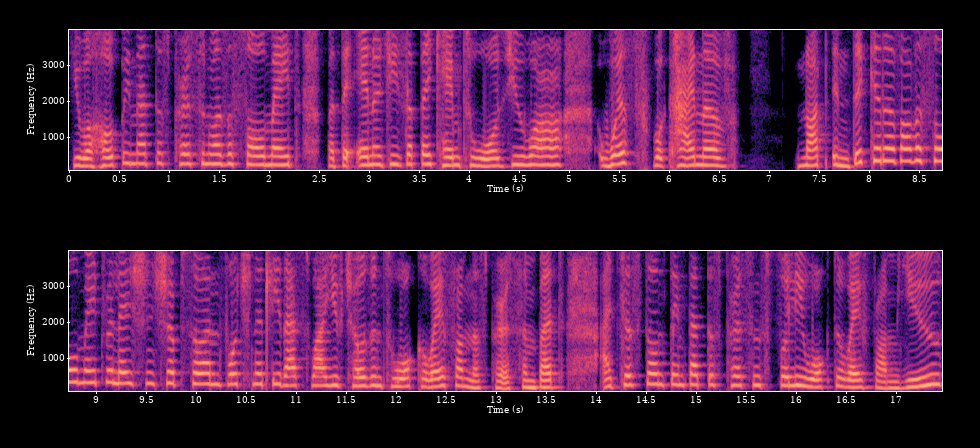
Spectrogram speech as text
You were hoping that this person was a soulmate, but the energies that they came towards you are with were kind of not indicative of a soulmate relationship. So, unfortunately, that's why you've chosen to walk away from this person. But I just don't think that this person's fully walked away from you.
